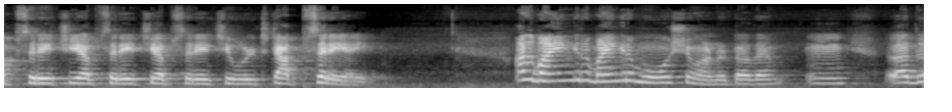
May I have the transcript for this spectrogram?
അപ്സരേച്ചി അപ്സരേച്ചി അപ്സരേച്ചി വിളിച്ചിട്ട് അപ്സരയായി. അത് ഭയങ്കര ഭയങ്കര മോശമാണ് കേട്ടോ അത്. അത്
